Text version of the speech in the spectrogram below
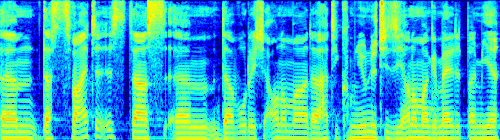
Ähm, das zweite ist, dass ähm, da wurde ich auch nochmal, da hat die Community sich auch nochmal gemeldet bei mir.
